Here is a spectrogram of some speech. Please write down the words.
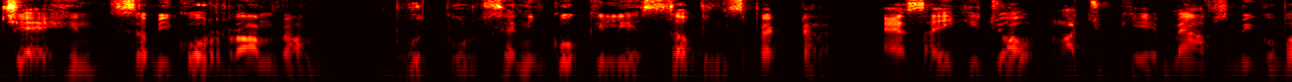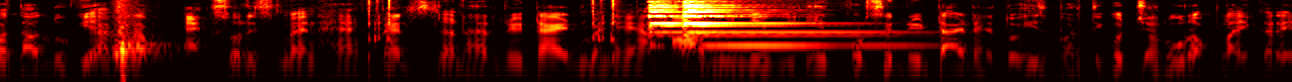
जय हिंद सभी को राम राम। भूतपूर्व सैनिकों के लिए सब इंस्पेक्टर एसआई की जॉब आ चुकी है। मैं आप सभी को बता दूँ कि अगर आप एक्स सर्विसमैन है पेंशनर है रिटायरमेंट है या आर्मी नेवी एयरफोर्स से रिटायर्ड है तो इस भर्ती को ज़रूर अप्लाई करें।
